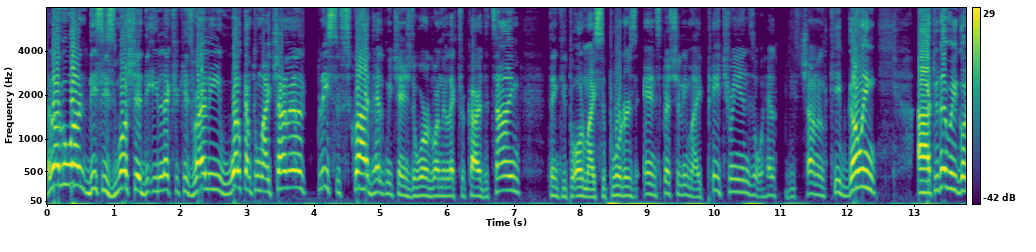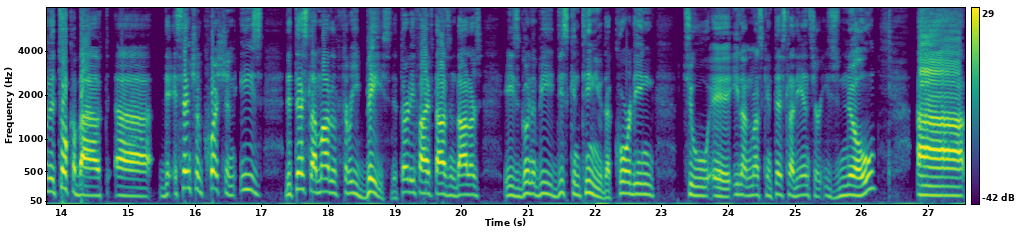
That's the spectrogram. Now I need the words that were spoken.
Hello everyone, this is Moshe the Electric Israeli. Welcome to my channel. Please subscribe, help me change the world one electric car at a time. Thank you to all my supporters and especially my Patreons who help this channel keep going. Uh, today we're going to talk about uh, the essential question is the Tesla Model 3 base, the $35,000 is going to be discontinued according to uh, Elon Musk and Tesla. The answer is no. Uh,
